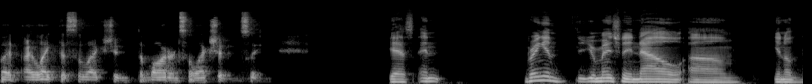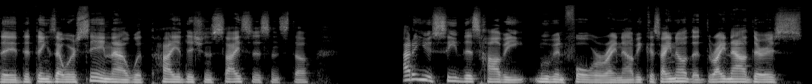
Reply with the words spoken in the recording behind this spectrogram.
but i like the selection the modern selection yes and bringing you're mentioning now um you know the the things that we're seeing now with high edition sizes and stuff. How do you see this hobby moving forward right now? Because i know that right now there is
